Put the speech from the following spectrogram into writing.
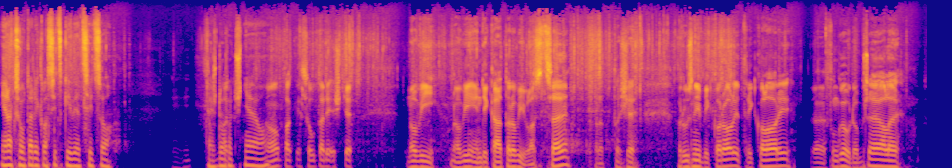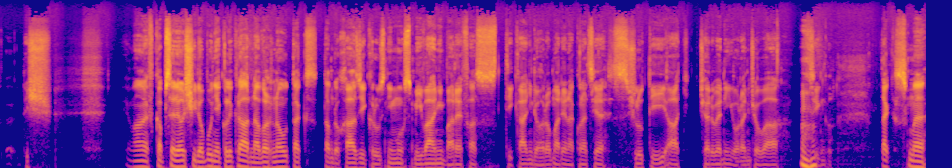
Jinak jsou tady klasické věci, co každoročně, jo. No, pak jsou tady ještě nový, nový indikátorový vlasce, protože různý bikoroly, trikolory eh, fungují dobře, ale když máme v kapse delší dobu několikrát navlhnout, tak tam dochází k různému smívání barev a stýkání dohromady. Nakonec je žlutý a červený, oranžová Mhm. single. Tak jsme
